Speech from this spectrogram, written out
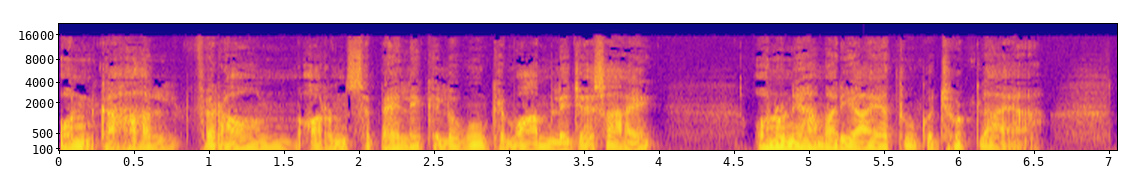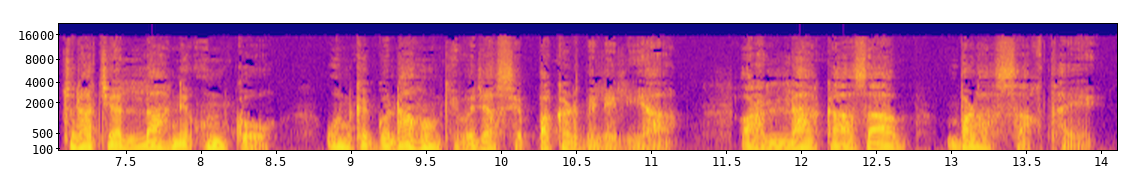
ان کا حال فرعون اور ان سے پہلے کے لوگوں کے معاملے جیسا ہے، انہوں نے ہماری آیتوں کو جھٹلایا، چنانچہ اللہ نے ان کو ان کے گناہوں کی وجہ سے پکڑ میں لے لیا اور اللہ کا عذاب بڑا سخت ہے۔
